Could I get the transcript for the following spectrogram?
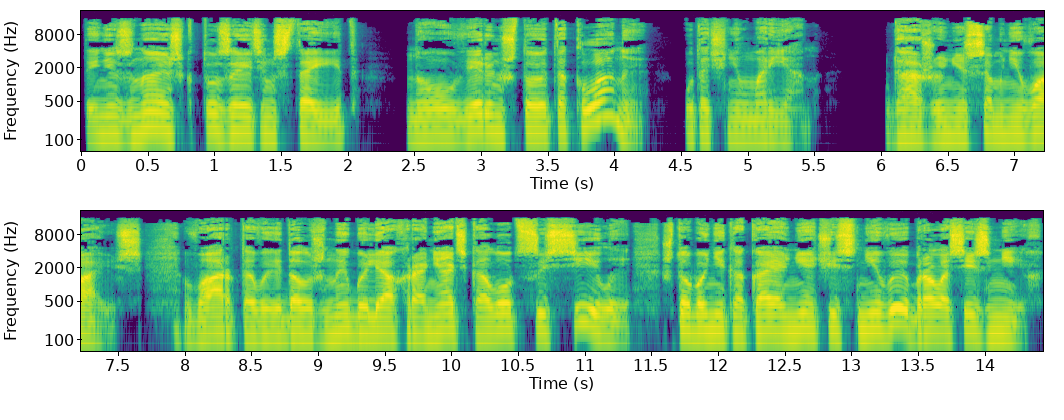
Ты не знаешь, кто за этим стоит, но уверен, что это кланы, уточнил Марьян. Даже не сомневаюсь. Вартовые должны были охранять колодцы силы, чтобы никакая нечисть не выбралась из них.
